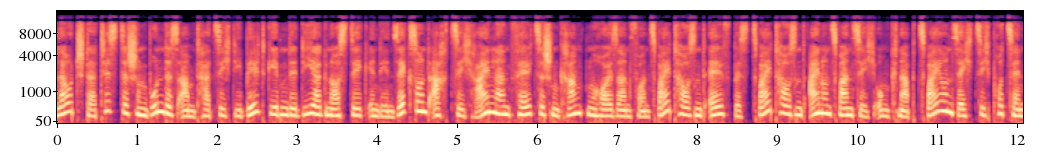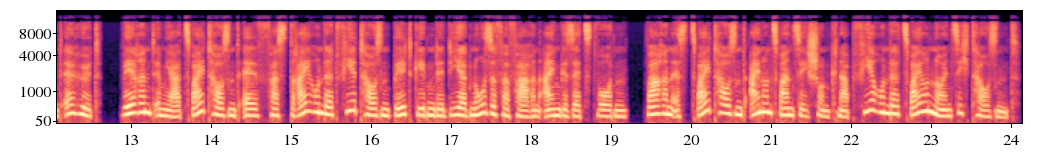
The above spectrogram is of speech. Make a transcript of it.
Laut Statistischem Bundesamt hat sich die bildgebende Diagnostik in den 86 rheinland-pfälzischen Krankenhäusern von 2011 bis 2021 um knapp 62 Prozent erhöht, während im Jahr 2011 fast 304.000 bildgebende Diagnoseverfahren eingesetzt wurden, waren es 2021 schon knapp 492.000.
